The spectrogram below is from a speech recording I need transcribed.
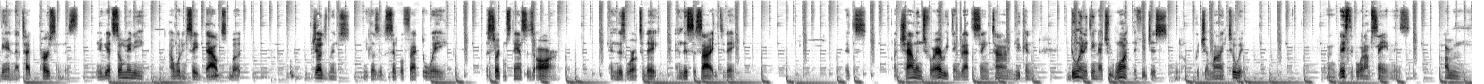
being that type of person, is you get so many I wouldn't say doubts, but judgments because of the simple fact the way the circumstances are in this world today, in this society today. It's a challenge for everything, but at the same time, you can do anything that you want if you just, you know, put your mind to it. Basically, what I'm saying is, I'm,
